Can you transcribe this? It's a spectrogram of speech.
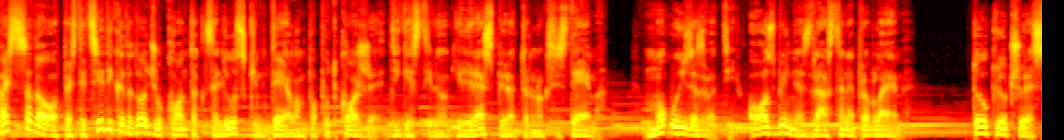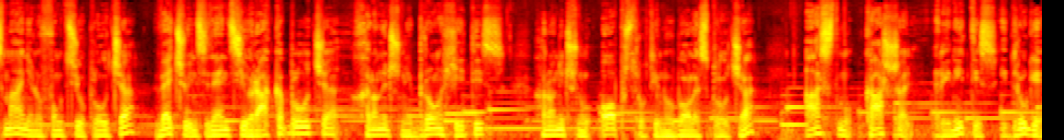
Pa je sada ovo, pesticidi kada dođu u kontakt sa ljudskim telom poput kože, digestivnog ili respiratornog sistema, mogu izazvati ozbiljne zdravstvene probleme. To uključuje smanjenu funkciju pluća, veću incidenciju raka pluća, hronični bronhitis, hroničnu obstruktivnu bolest pluća, astmu, kašalj, rinitis i druge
